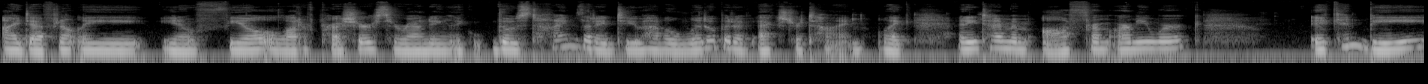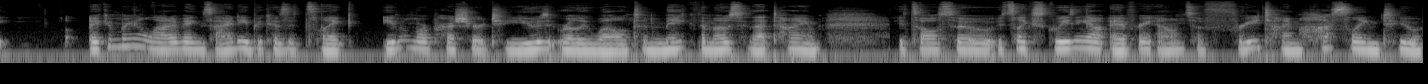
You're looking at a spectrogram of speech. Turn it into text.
I definitely, you know, feel a lot of pressure surrounding like those times that I do have a little bit of extra time. Like anytime I'm off from army work, it can be it can bring a lot of anxiety because it's like even more pressure to use it really well to make the most of that time. It's also it's like squeezing out every ounce of free time hustling to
